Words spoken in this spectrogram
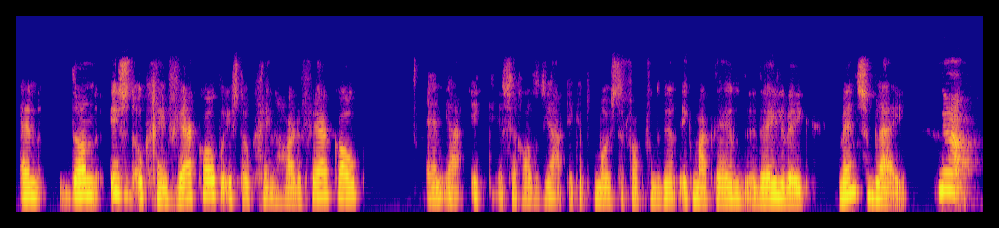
En dan is het ook geen verkopen, is het ook geen harde verkoop. En ja, ik zeg altijd: ja, ik heb het mooiste vak van de wereld. Ik maak de hele, de hele week mensen blij. Ja.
